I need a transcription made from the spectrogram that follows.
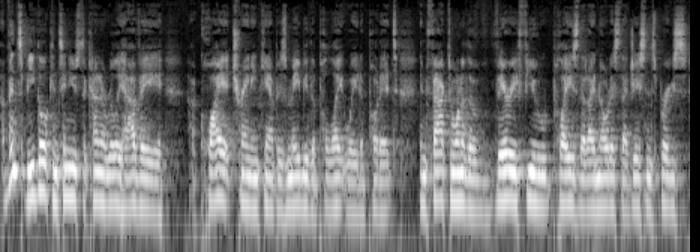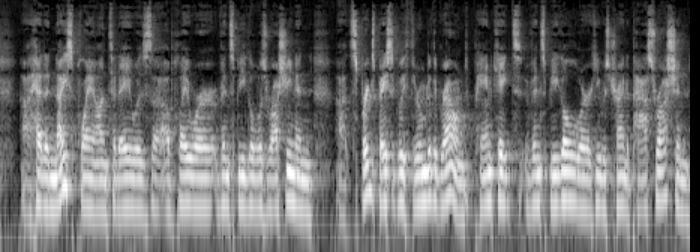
Uh, Vince Biegel continues to kind of really have a a quiet training camp is maybe the polite way to put it. In fact, one of the very few plays that I noticed that Jason Spriggs uh, had a nice play on today was uh, a play where Vince Biegel was rushing and uh, Spriggs basically threw him to the ground, pancaked Vince Biegel where he was trying to pass rush, and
